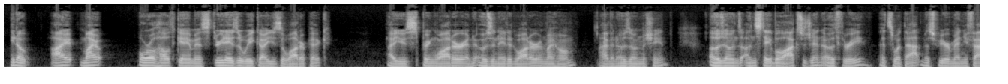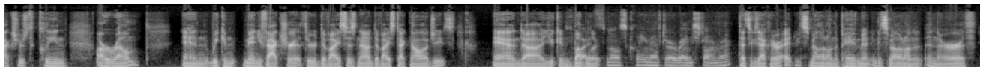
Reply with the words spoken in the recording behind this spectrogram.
you know, I my oral health game is three days a week. I use the water pick. I use spring water and ozonated water in my home. I have an ozone machine. Ozone's unstable oxygen, O3. That's what the atmosphere manufactures to clean our realm. And we can manufacture it through devices now, device technologies. And uh, you can bubble it it. smells clean after a rainstorm, right? That's exactly right. You smell it on the pavement. You can smell it on the, in the earth,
